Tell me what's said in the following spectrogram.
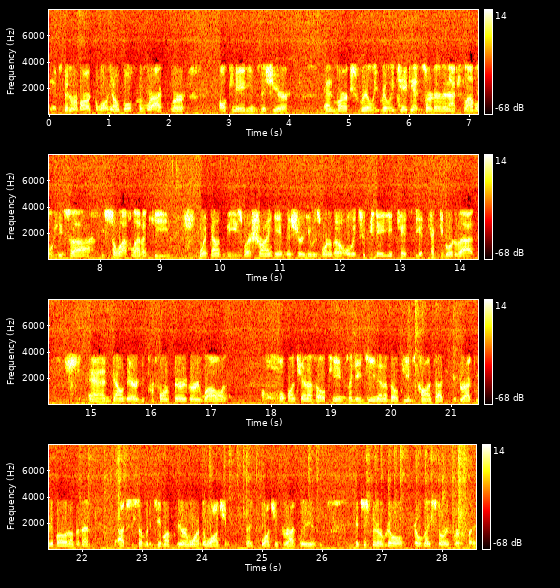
it's been remarkable. You know, both of them were were all Canadians this year, and Mark's really really taken it sort of the next level. He's uh, he's so athletic. He went down to the East West Shrine game this year. He was one of the only two Canadian kids to get picked to go to that. And down there, he performed very, very well. And a whole bunch of NFL teams, like 18 NFL teams, contacted me directly about him. And then actually somebody came up here and wanted to watch him, like watch him directly. And it's just been a real, real nice story for everybody.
